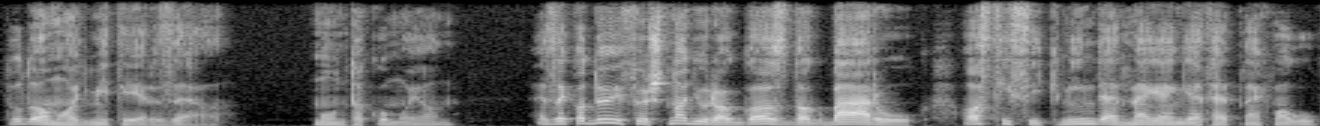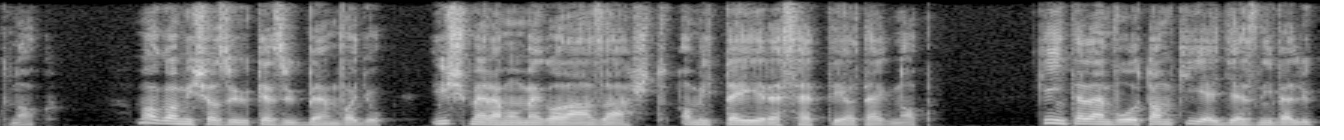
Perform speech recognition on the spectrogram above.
Tudom, hogy mit érzel, mondta komolyan. Ezek a dőfös nagyurak gazdag bárók, azt hiszik, mindent megengedhetnek maguknak. Magam is az ő kezükben vagyok. Ismerem a megalázást, amit te érezhettél tegnap. Kénytelen voltam kiegyezni velük,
